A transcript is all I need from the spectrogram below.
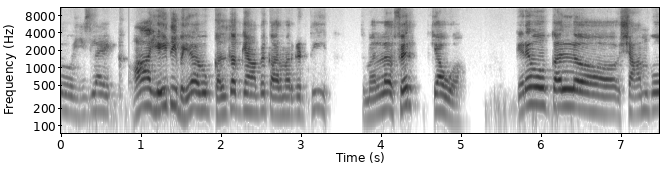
तो ही इज़ लाइक हाँ यही थी भैया वो कल तक यहाँ पे कार मार्केट थी। तो मैंने बोला फिर क्या हुआ? कह रहे वो कल शाम को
